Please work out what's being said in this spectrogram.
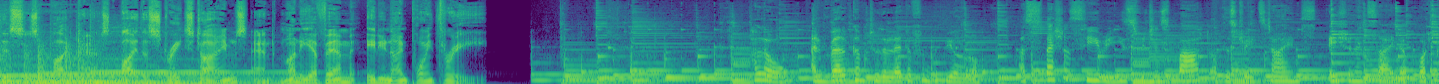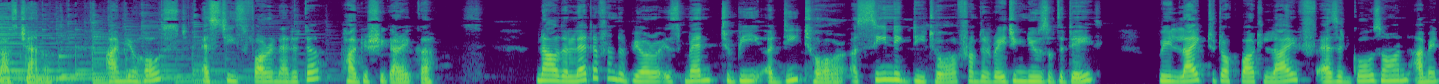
This is a podcast by The Straits Times and Money FM 89.3. Hello, and welcome to the Letter from the Bureau, a special series which is part of the Straits Times Asian Insider podcast channel. I'm your host, ST's foreign editor, Bhagyashree Garekar. Now, the letter from the Bureau is meant to be a detour, a scenic detour from the raging news of the day. We like to talk about life as it goes on amid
